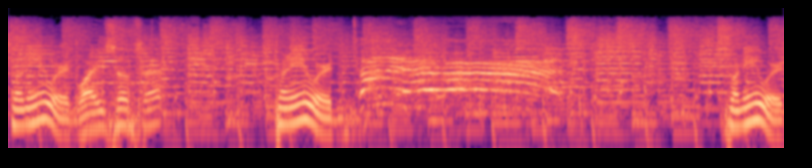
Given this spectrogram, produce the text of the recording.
Tony Hayward. Why are you so upset? Tony Hayward. Tony Hayward.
